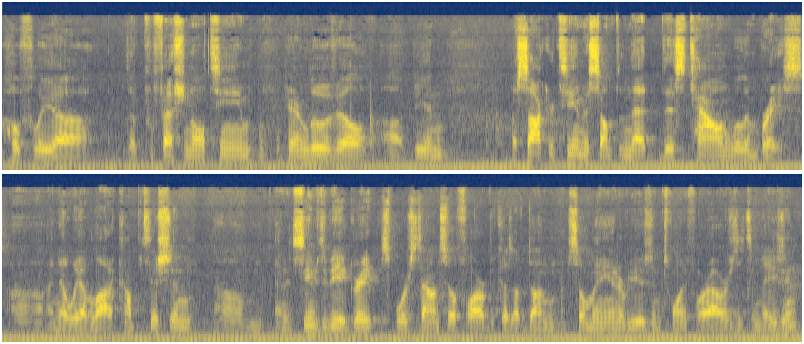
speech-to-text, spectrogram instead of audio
Hopefully, uh, the professional team here in Louisville, uh, being a soccer team is something that this town will embrace. Uh, I know we have a lot of competition, um, and it seems to be a great sports town so far because I've done so many interviews in 24 hours. It's amazing.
